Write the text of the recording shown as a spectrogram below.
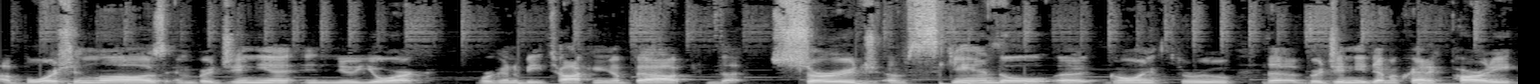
abortion laws in Virginia and New York. We're going to be talking about the surge of scandal uh, going through the Virginia Democratic Party,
